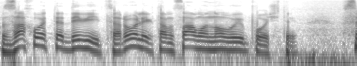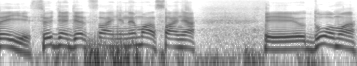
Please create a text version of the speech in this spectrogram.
Заходьте, дивіться, ролик там сало новою почтою. Все є. Сьогодні дядь Сані нема, Саня вдома.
